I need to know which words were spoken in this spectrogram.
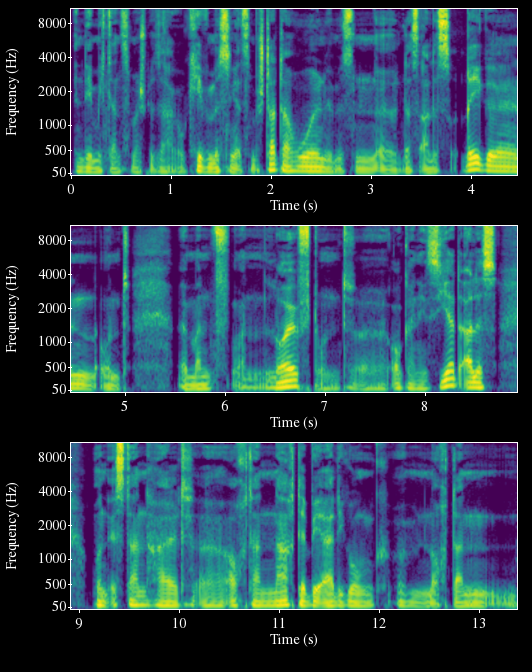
in dem ich dann zum Beispiel sage, okay, wir müssen jetzt einen Bestatter holen, wir müssen äh, das alles regeln und äh, man, man läuft und äh, organisiert alles und ist dann halt äh, auch dann nach der Beerdigung ähm, noch dann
